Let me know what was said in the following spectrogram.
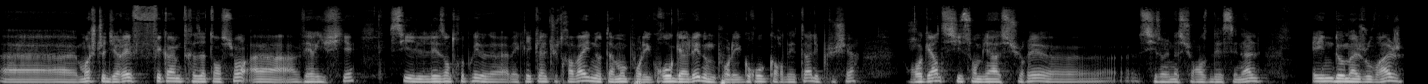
Euh, moi, je te dirais, fais quand même très attention à, vérifier si les entreprises avec lesquelles tu travailles, notamment pour les gros galets, donc pour les gros corps d'État les plus chers, regarde s'ils sont bien assurés, euh, s'ils ont une assurance décennale et une dommage ouvrage.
